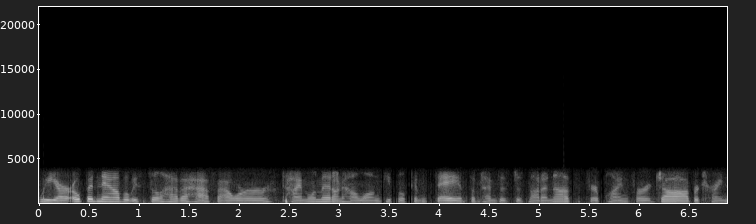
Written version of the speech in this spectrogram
We are open now, but we still have a half hour time limit on how long people can stay, and sometimes it's just not enough. If you're applying for a job or trying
